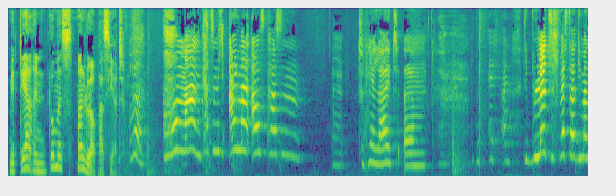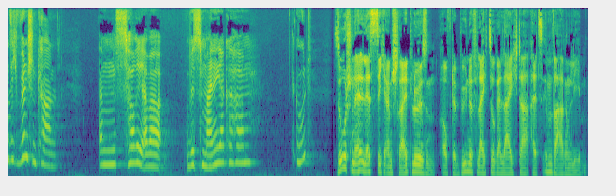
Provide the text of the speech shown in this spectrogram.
mit der ein dummes Malheur passiert. Oh Mann, kannst du nicht einmal aufpassen? Tut mir leid, ähm, Du bist echt ein, die blödste Schwester, die man sich wünschen kann. ähm, sorry, aber willst du meine Jacke haben? Gut. So schnell lässt sich ein Streit lösen. Auf der Bühne vielleicht sogar leichter als im wahren Leben.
